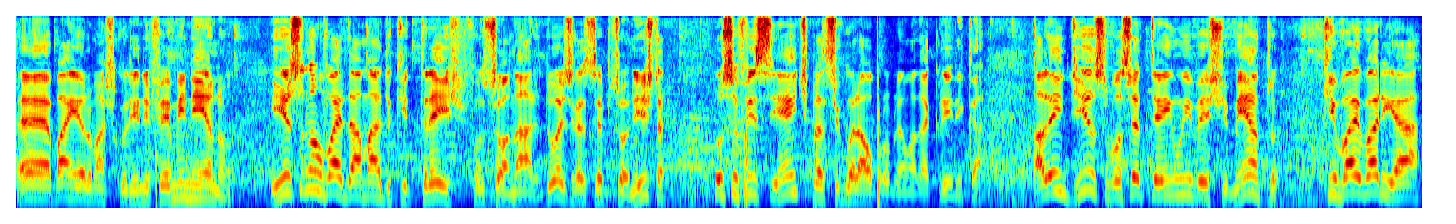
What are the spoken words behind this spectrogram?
é, banheiro masculino e feminino. E isso não vai dar mais do que três funcionários, dois recepcionistas o suficiente para segurar o problema da clínica. Além disso, você tem um investimento que vai variar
